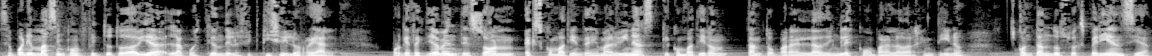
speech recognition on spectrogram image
se pone más en conflicto todavía la cuestión de lo ficticio y lo real. Porque efectivamente son excombatientes de Malvinas que combatieron tanto para el lado inglés como para el lado argentino, contando su experiencia,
